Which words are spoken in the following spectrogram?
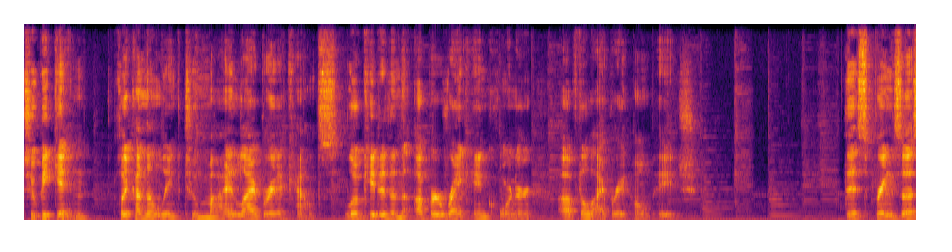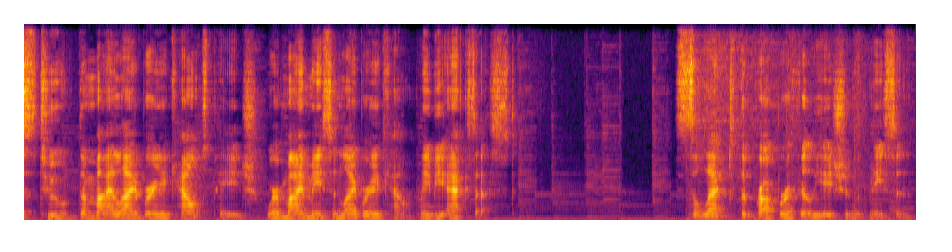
To begin, click on the link to My Library Accounts located in the upper right-hand corner of the library homepage. This brings us to the My Library Accounts page where my Mason Library account may be accessed. Select the proper affiliation with Mason.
